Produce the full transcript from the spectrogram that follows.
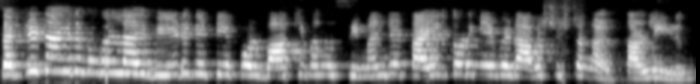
സെപ്റ്റി ടാങ്കിന് മുകളിലായി വീട് കെട്ടിയപ്പോൾ ബാക്കി വന്ന സിമന്റ് ടൈൽ തുടങ്ങിയവയുടെ അവശിഷ്ടങ്ങൾ തള്ളിയിരുന്നു.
